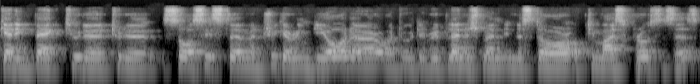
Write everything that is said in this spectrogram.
getting back to the to the source system and triggering the order or do the replenishment in the store, optimize processes.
